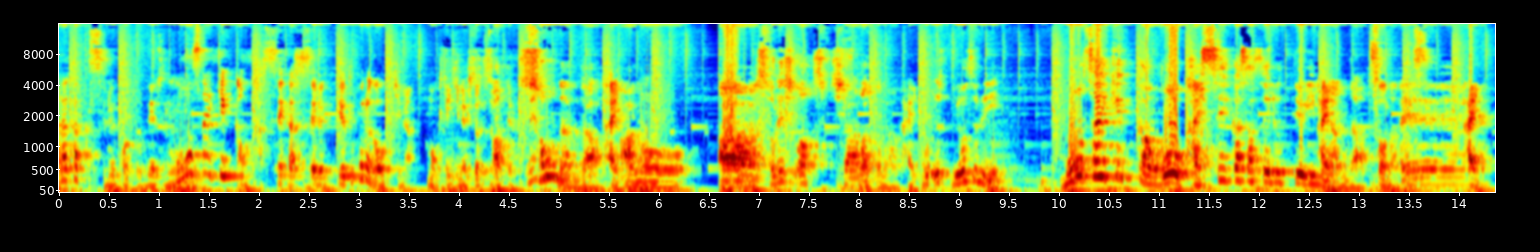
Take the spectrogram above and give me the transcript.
らかくすることで、そのうん毛細血管を活性化させるっていうところが大きな目的の一つになってるんあですね。そうなんだ。はい。あの、ああ、それは知らなかったな。はい要するに、毛細血管を活性化させるっていう意味なんだ。そうなんです。はい。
